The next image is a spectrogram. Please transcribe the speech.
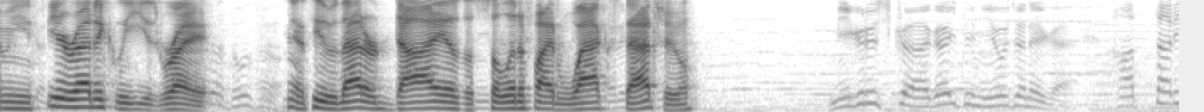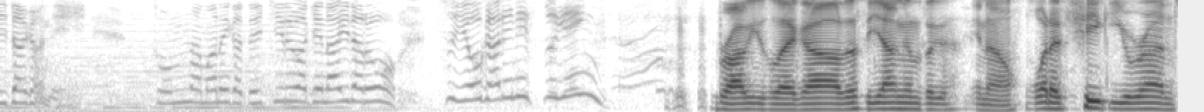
I mean, theoretically, he's right. Yeah, it's either that or die as a solidified wax statue. Broggy's like, oh, this youngin's a, you know, what a cheeky runt.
